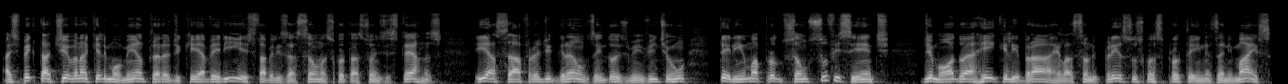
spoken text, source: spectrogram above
A expectativa naquele momento era de que haveria estabilização nas cotações externas e a safra de grãos em 2021 teria uma produção suficiente, de modo a reequilibrar a relação de preços com as proteínas animais,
